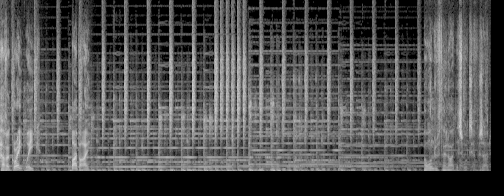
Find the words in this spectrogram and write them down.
Have a great week. Bye bye. I wonder if they liked this week's episode.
